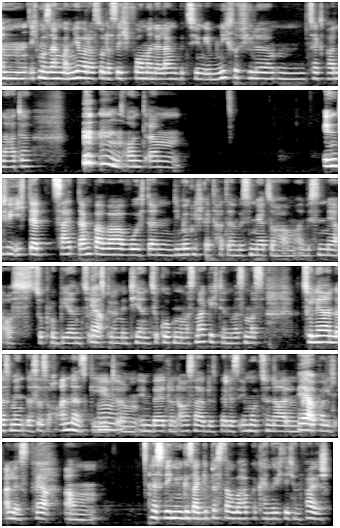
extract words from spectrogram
Ähm, ich muss sagen, bei mir war das so, dass ich vor meiner langen Beziehung eben nicht so viele ähm, Sexpartner hatte. Und ähm, irgendwie ich der Zeit dankbar war, wo ich dann die Möglichkeit hatte, ein bisschen mehr zu haben, ein bisschen mehr auszuprobieren, zu ja. experimentieren, zu gucken, was mag ich denn, was, was zu lernen, dass, man, dass es auch anders geht, mhm. ähm, im Bett und außerhalb des Bettes, emotional und ja. körperlich alles. Ja. Ähm, deswegen, wie gesagt, gibt es da überhaupt kein richtig und falsch.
